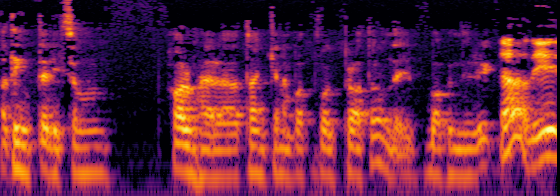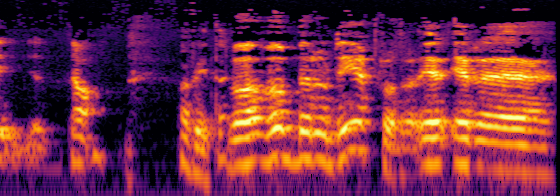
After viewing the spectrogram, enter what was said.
Att inte liksom ha de här tankarna på att folk pratar om dig bakom din rygg. Ja, det är, ja. Varför inte? Vad, vad beror det på då? Är, är det...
